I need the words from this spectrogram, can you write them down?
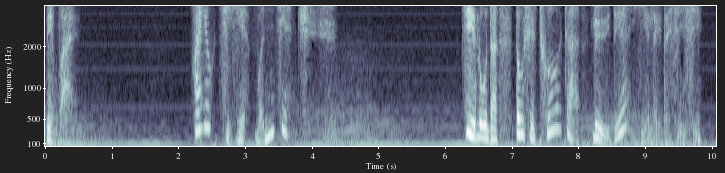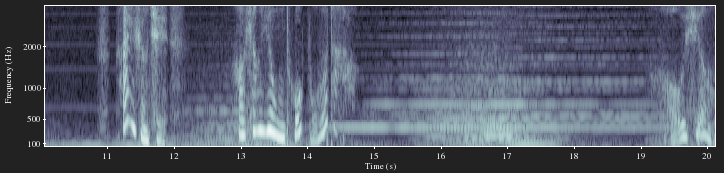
另外，还有几页文件纸，记录的都是车站、旅店一类的信息，看上去好像用途不大。好像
